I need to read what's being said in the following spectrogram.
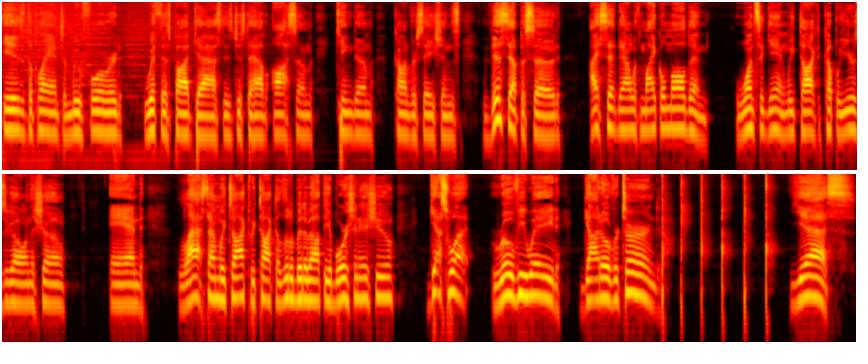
is the plan to move forward with this podcast is just to have awesome kingdom conversations. This episode, I sat down with Michael Mauldin. Once again, we talked a couple years ago on the show, and Last time we talked, we talked a little bit about the abortion issue. Guess what? Roe v. Wade got overturned. Yes.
